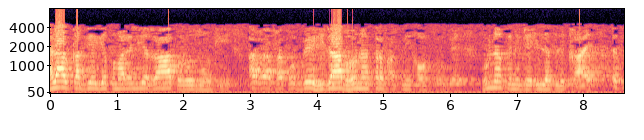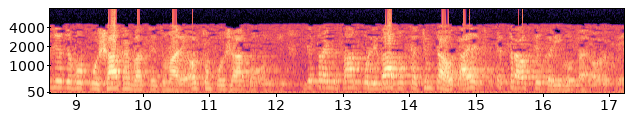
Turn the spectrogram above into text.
حلال کر دیا گیا تمہارے لیے رات روزوں کی۔ ارفت و بے حجاب ہونا طرف اپنی عورتوں کے۔ ہننا کے نیچے علت لکھا ہے۔ اس لیے کہ وہ پوشاک ہیں باتیں تمہارے اور تم پوشاک ہو ان کی۔ جس طرح انسان کو لباس اس کا چمٹا ہوتا ہے، اس طرح اس کے قریب ہوتا ہے عورت کے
